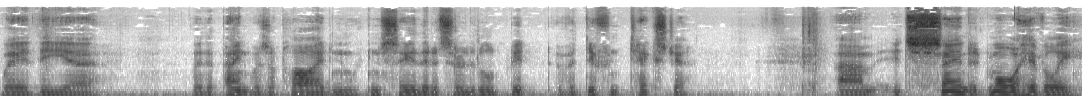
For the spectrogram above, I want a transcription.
where the uh, where the paint was applied and we can see that it's a little bit of a different texture. Um, it's sanded more heavily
